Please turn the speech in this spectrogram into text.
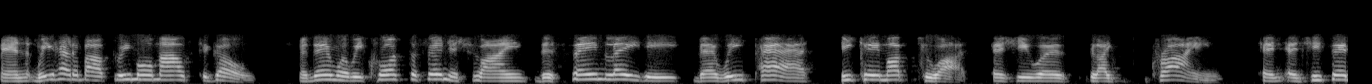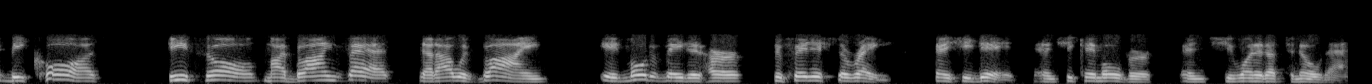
And we had about three more miles to go. And then when we crossed the finish line, the same lady that we passed, she came up to us and she was like crying. And, and she said, because he saw my blind vest that I was blind, it motivated her to finish the race. And she did. And she came over and she wanted us to know that.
